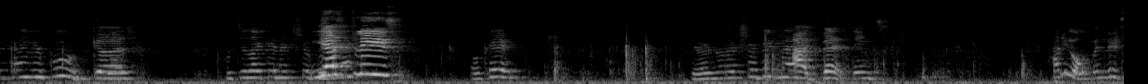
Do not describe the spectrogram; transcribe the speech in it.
Enjoying your food. Good. Would you like an extra? Big Yes, Mac? please. Okay. Here's an extra Big Mac. I bet. Thanks. How do you open this?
